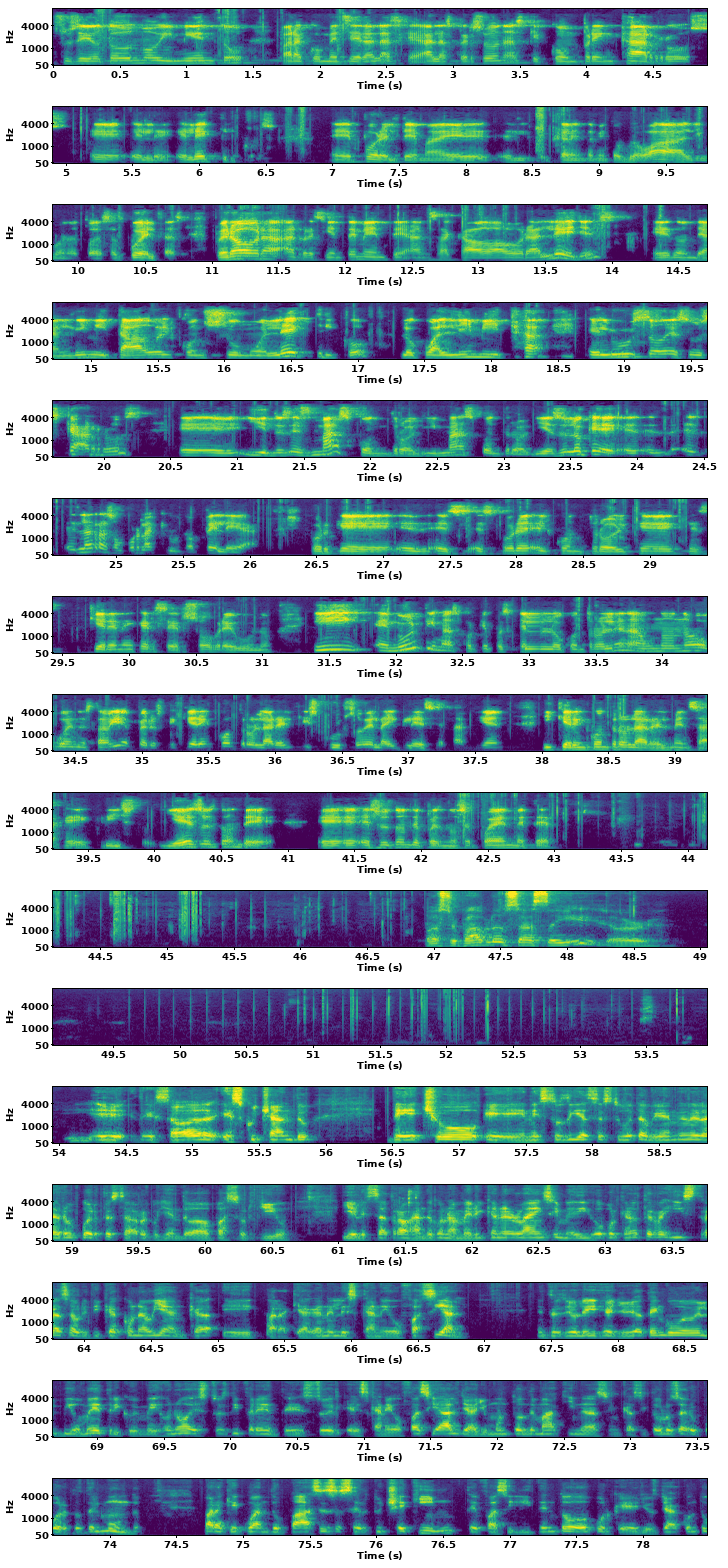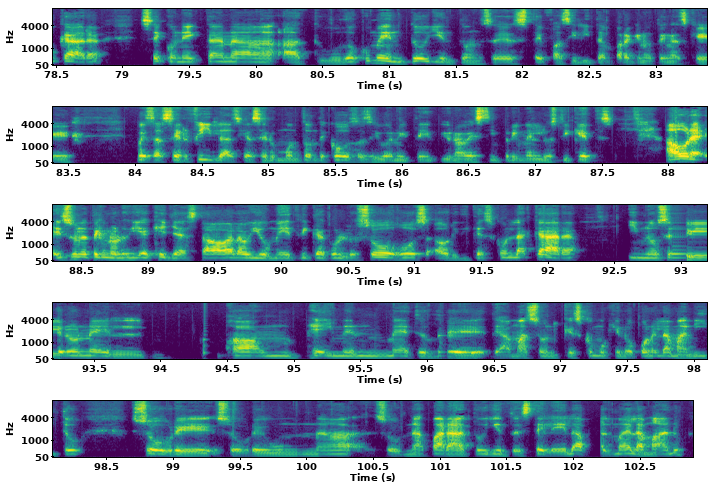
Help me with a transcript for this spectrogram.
sucedió todo un movimiento para convencer a las, a las personas que compren carros eh, eléctricos. Eh, por el tema del calentamiento global y bueno, todas esas vueltas. Pero ahora, ah, recientemente, han sacado ahora leyes eh, donde han limitado el consumo eléctrico, lo cual limita el uso de sus carros. Eh, y entonces es más control y más control. Y eso es lo que es, la razón por la que uno pelea, porque es, es por el control que, que, quieren ejercer sobre uno. Y en últimas, porque pues que lo controlen a uno, no, bueno, está bien, pero es que quieren controlar el discurso de la iglesia también y quieren controlar el mensaje de Cristo. Y eso es donde, eh, eso es donde pues no se pueden meter. Pastor Pablo, ¿estás ahí? Eh, estaba escuchando de hecho, eh, en estos días estuve también en el aeropuerto, estaba recogiendo a Pastor Gio y él está trabajando con American Airlines y me dijo, ¿por qué no te registras ahorita con Avianca eh, para que hagan el escaneo facial? Entonces yo le dije, yo ya tengo el biométrico y me dijo, no, esto es diferente, esto es el escaneo facial, ya hay un montón de máquinas en casi todos los aeropuertos del mundo para que cuando pases a hacer tu check-in te faciliten todo porque ellos ya con tu cara se conectan a, tu documento y entonces te facilitan para que no tengas que pues hacer filas y hacer un montón de cosas y bueno, y de una vez te imprimen los tiquetes. Ahora, es una tecnología que ya estaba la biométrica con los ojos, ahorita es con la cara y no se vieron el Palm Payment Method de, Amazon, que es como que uno pone la manito sobre, sobre, una, sobre un aparato y entonces te lee la palma de la mano.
